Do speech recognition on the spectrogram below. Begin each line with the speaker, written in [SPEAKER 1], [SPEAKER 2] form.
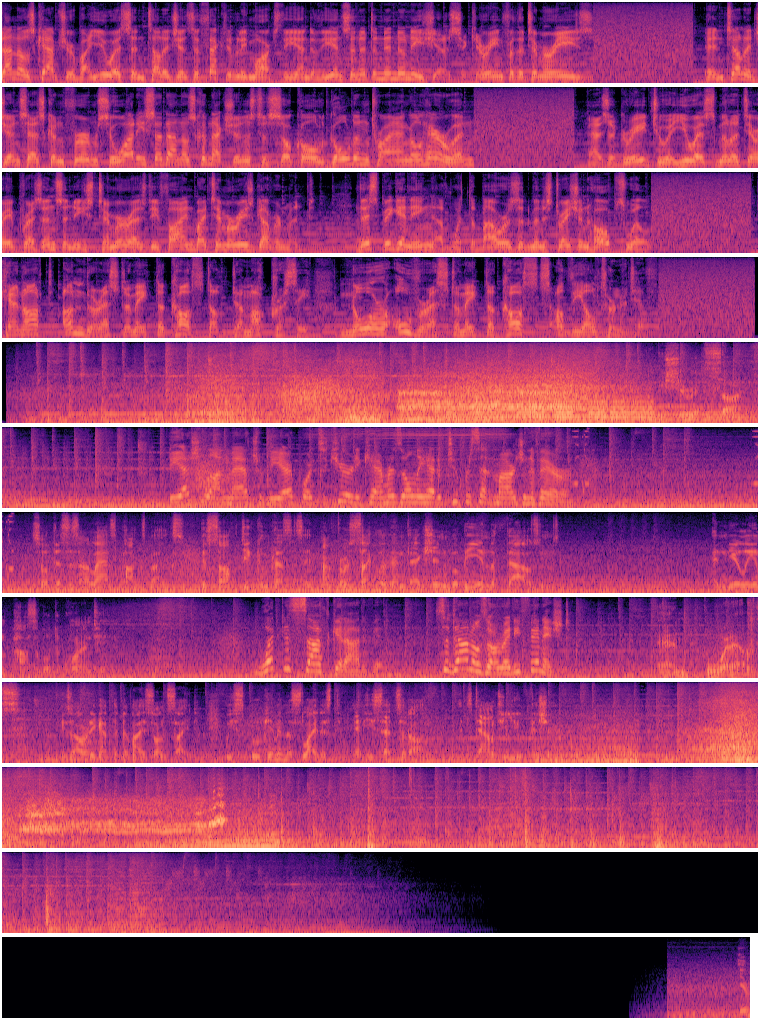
[SPEAKER 1] Sadono's capture by U.S. intelligence effectively marks the end of the incident in Indonesia, securing for the Timorese. Intelligence has confirmed Suhadi Sadono's connections to so-called Golden Triangle heroin, has agreed to a U.S. military presence in East Timor as defined by Timorese government. This beginning of what the Bowers administration hopes will
[SPEAKER 2] cannot underestimate the cost of democracy, nor overestimate the costs of the alternative.
[SPEAKER 3] Are we sure it's Soth?
[SPEAKER 4] The echelon match from the airport security cameras only had a 2% margin of error.
[SPEAKER 5] So this is our last pox box. If Soth decompresses it, our first cycle of infection will be in the thousands and nearly impossible to quarantine.
[SPEAKER 4] What does Soth get out of it? Sadono's already finished.
[SPEAKER 3] And what else?
[SPEAKER 5] He's already got the device on site. We spook him in the slightest, and he sets it off. It's down to you, Fisher.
